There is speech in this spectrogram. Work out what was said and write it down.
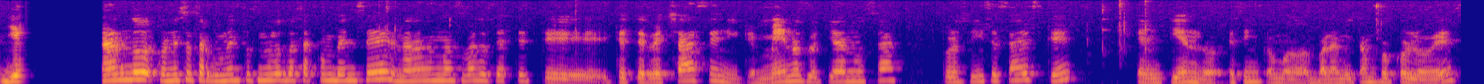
llegando con esos argumentos no los vas a convencer, nada más vas a hacer que te, que te rechacen y que menos lo quieran usar. Pero si dices, ¿sabes qué? Entiendo, es incómodo, para mí tampoco lo es,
